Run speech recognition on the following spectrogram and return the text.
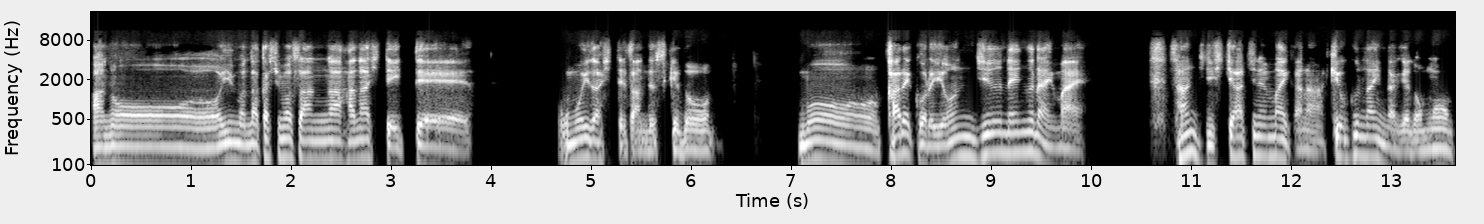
あのー今中島さんが話していて思い出してたんですけど、もうかれこれ40年ぐらい前、37、8年前かな、記憶ないんだけども、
